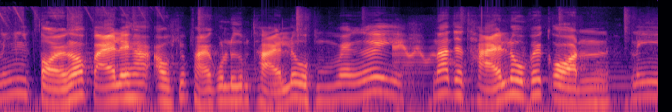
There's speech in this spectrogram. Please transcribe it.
นี่ต่อยเข้าไปเลยฮะเอาชิบหายกูลืมถ่ายรูปแม่งเอ้ยน่าจะถ่ายรูปไว้ก่อน นี่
